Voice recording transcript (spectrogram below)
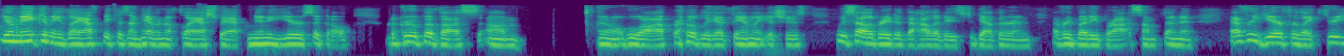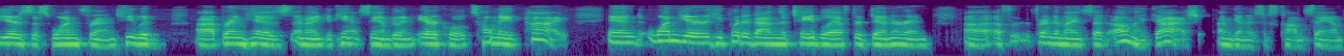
you're making me laugh because I'm having a flashback many years ago. A group of us, um, know, who uh, probably had family issues, we celebrated the holidays together and everybody brought something. And every year for like three years, this one friend, he would uh, bring his, and I, you can't see I'm doing air quotes, homemade pie. And one year he put it on the table after dinner, and uh, a fr- friend of mine said, Oh my gosh, I'm going to just call him Sam.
